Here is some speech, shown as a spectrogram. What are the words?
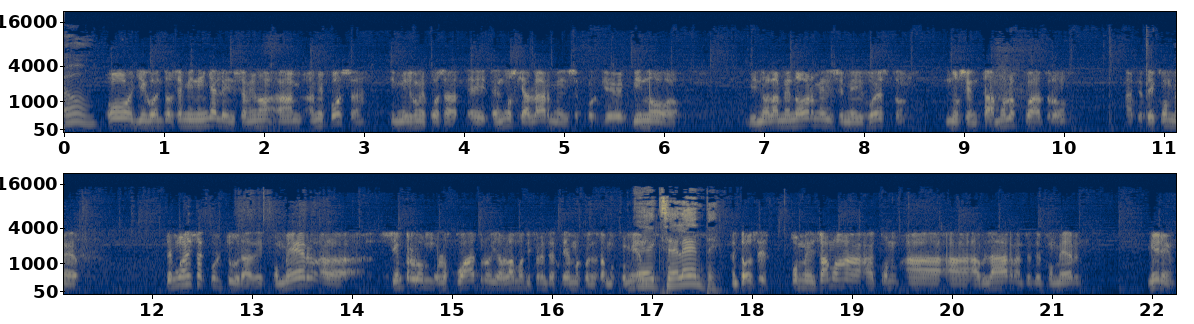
Oh, O llegó entonces mi niña, le dice a mi, a, a mi esposa, y me dijo mi esposa, "Hey, tenemos que hablar, me dice, porque vino, vino la menor, me dice, me dijo esto, nos sentamos los cuatro antes de comer. Tenemos esa cultura de comer ah, siempre los, los cuatro y hablamos diferentes temas cuando estamos comiendo. Excelente. Entonces comenzamos a, a com- a- a hablar antes de comer. Miren,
